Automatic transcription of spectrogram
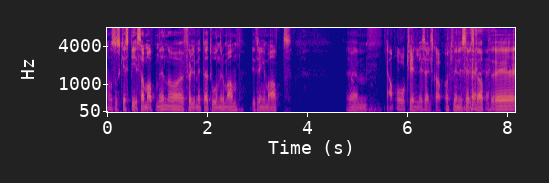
og så skal jeg spise av maten din, og følget mitt er 200 mann, de trenger mat. Um, ja. Og kvinnelig selskap. Og kvinnelig selskap. uh,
